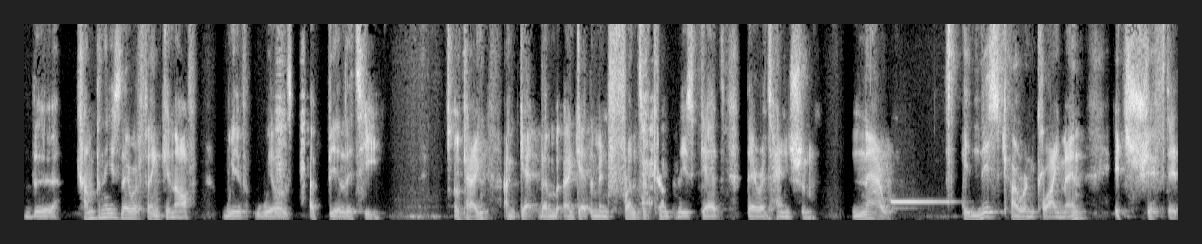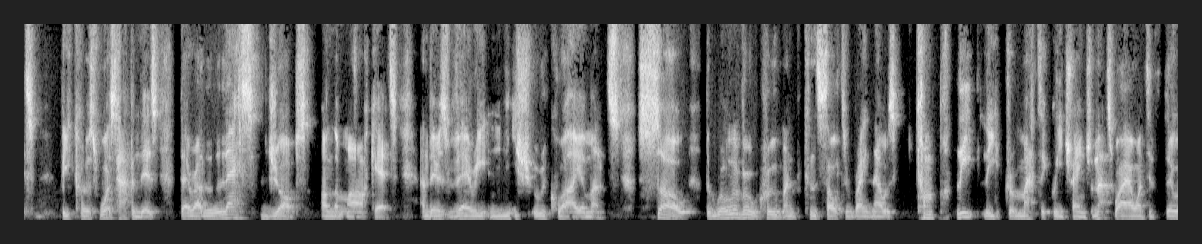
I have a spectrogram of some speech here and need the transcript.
the companies they were thinking of with Will's ability okay and get them uh, get them in front of companies get their attention now in this current climate, it's shifted because what's happened is there are less jobs on the market and there's very niche requirements. So the role of a recruitment consultant right now is completely dramatically changed. And that's why I wanted to do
